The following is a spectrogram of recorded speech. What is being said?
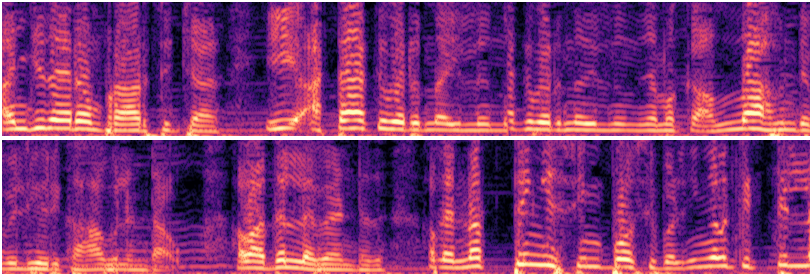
അഞ്ചു നേരം പ്രാർത്ഥിച്ചാൽ ഈ അറ്റാക്ക് attack വരുന്നതിൽ നിന്ന് നമുക്ക് അള്ളാഹുവിന്റെ വലിയൊരു കാവലുണ്ടാവും. അപ്പോൾ അതല്ല വേണ്ടത്. അപ്പോൾ നത്തിങ് ഇസ് ഇമ്പോസിബിൾ നിങ്ങൾ കിട്ടില്ല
